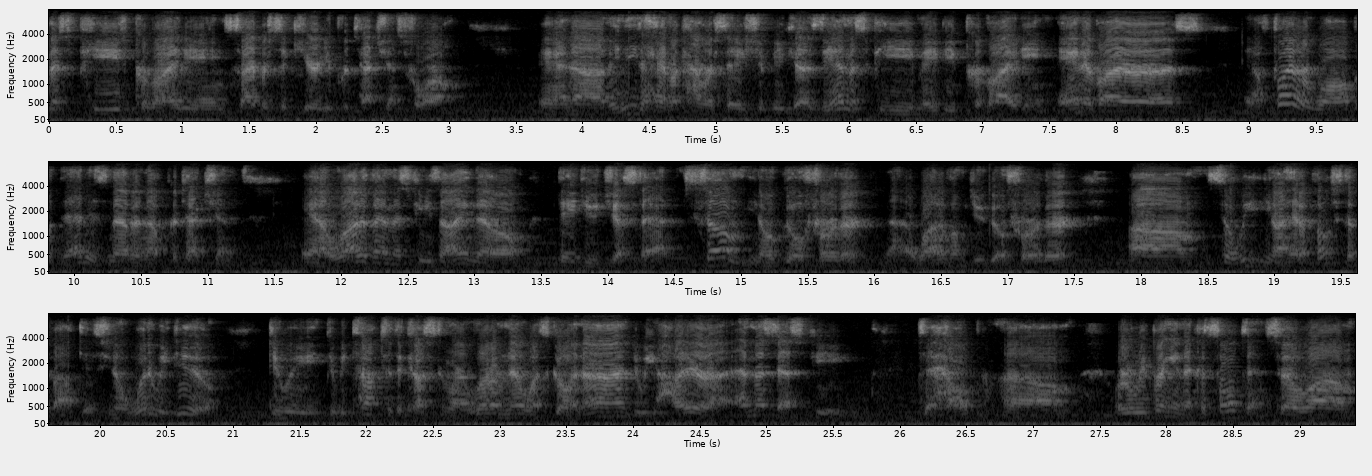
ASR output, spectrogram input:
MSP is providing cybersecurity protections for them. And uh, they need to have a conversation because the MSP may be providing antivirus and a firewall, but that is not enough protection. And a lot of MSPs I know, they do just that. Some, you know, go further. Uh, a lot of them do go further. Um, so we, you know, I had a post about this. You know, what do we do? Do we do we talk to the customer, let them know what's going on? Do we hire a MSSP to help, um, or do we bring in a consultant? So, um,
